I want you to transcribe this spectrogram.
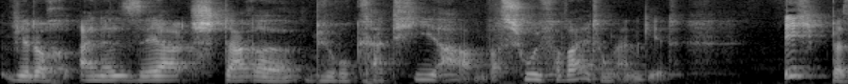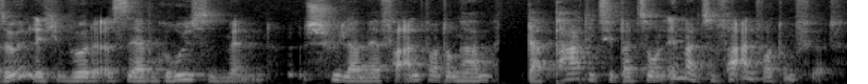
wir doch eine sehr starre Bürokratie haben, was Schulverwaltung angeht. Ich persönlich würde es sehr begrüßen, wenn Schüler mehr Verantwortung haben, da Partizipation immer zur Verantwortung führt.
